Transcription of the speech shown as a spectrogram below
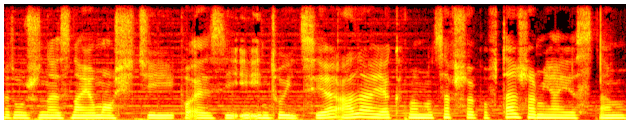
różne znajomości poezji i intuicje, ale jak od zawsze powtarzam, ja jestem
